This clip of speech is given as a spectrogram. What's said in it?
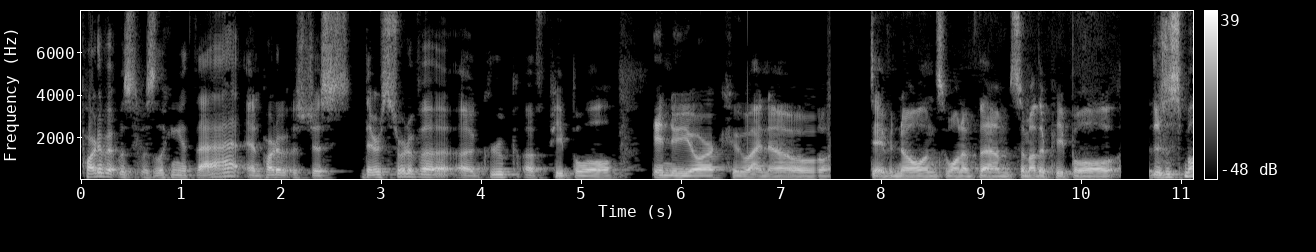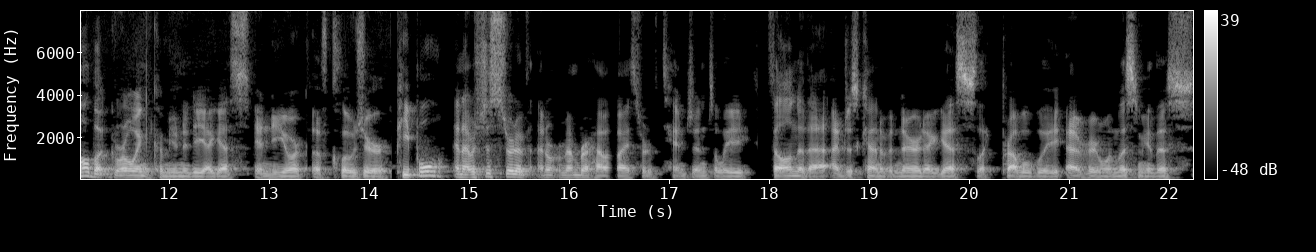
part of it was, was looking at that. And part of it was just, there's sort of a, a group of people in New York who I know. David Nolen's one of them. Some other people there's a small but growing community, I guess, in New York of Clojure people. And I was just sort of, I don't remember how I sort of tangentially fell into that. I'm just kind of a nerd, I guess, like probably everyone listening to this.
